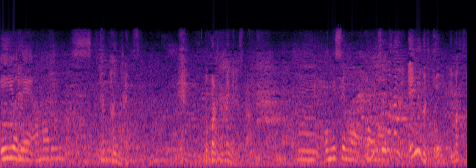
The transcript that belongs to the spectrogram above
いいよねあまり。電波入んない？えどこら辺入んないですか？うんお店も。お入る店の中に au の人？います？う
